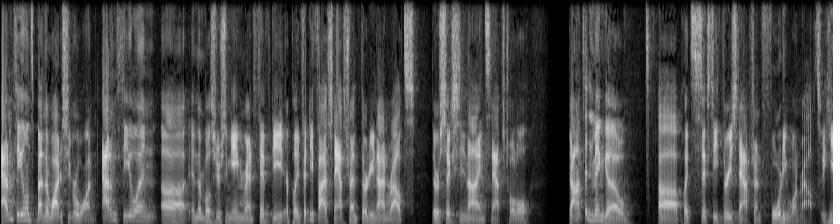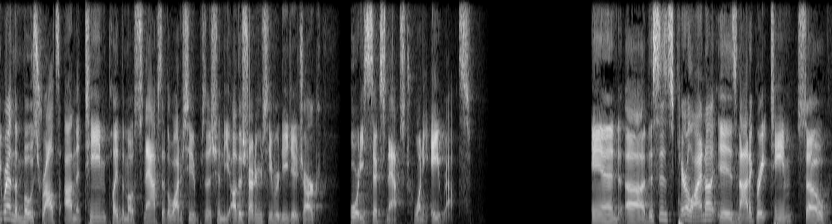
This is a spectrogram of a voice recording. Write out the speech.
Adam Thielen's been their wide receiver one. Adam Thielen, uh, in their most recent game, ran 50 or played 55 snaps, ran 39 routes. There were 69 snaps total. Jonathan Mingo uh, played 63 snaps, ran 41 routes. So he ran the most routes on the team, played the most snaps at the wide receiver position. The other starting receiver, DJ Chark, 46 snaps, 28 routes. And uh, this is Carolina is not a great team, so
